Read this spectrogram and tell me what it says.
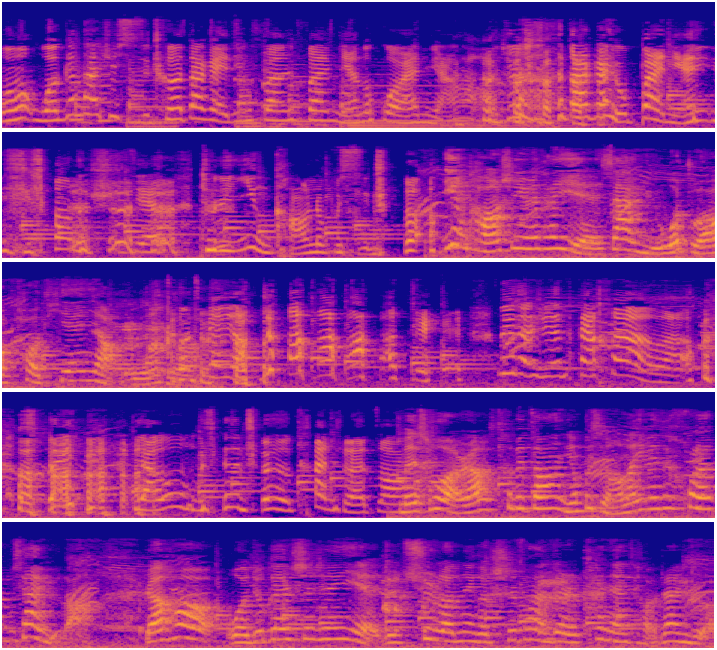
我我跟他去洗车，大概已经翻翻年都过完年了，就是 大概有半年以上的时间，就是硬扛着不洗车。硬扛是因为他也下雨，我主要靠天养我 靠天养。对，那段时间太旱了，所以 两个母亲的车就看起来脏。没错，然后特别脏已经不行了，因为他后来不下雨了。然后我就跟深深野就去了那个吃饭地儿，看见挑战者，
